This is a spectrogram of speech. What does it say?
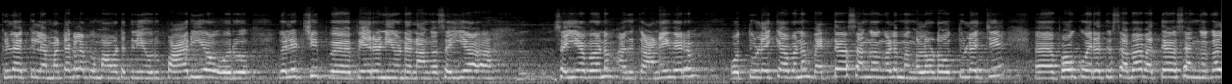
கிழக்கில் மட்டக்களப்பு மாவட்டத்திலையும் ஒரு பாரிய ஒரு எழுச்சி பேரணியோட நாங்கள் செய்ய செய்ய வேணும் அதுக்கு அனைவரும் ஒத்துழைக்க வேணும் வர்த்தக சங்கங்களும் எங்களோட ஒத்துழைச்சி போக்குவரத்து சபை வர்த்தக சங்கங்கள்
